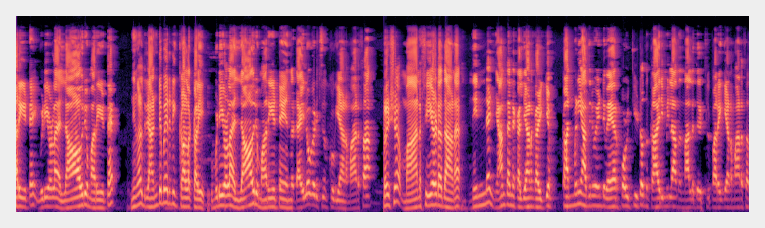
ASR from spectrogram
അറിയട്ടെ ഇവിടെയുള്ള എല്ലാവരും അറിയട്ടെ. നിങ്ങൾ രണ്ടുപേരുടെ കള്ളക്കളി ഇവിടെയുള്ള എല്ലാവരും അറിയട്ടെ എന്ന് ഡയലോഗ് അടിച്ചു നിൽക്കുകയാണ്. മാനസ ഋഷ് മാനസികയുടേതാണ് നിന്നെ ഞാൻ തന്നെ കല്യാണം കഴിക്കും. കൺമണി അതിനുവേണ്ടി വേർപ്പൊഴുക്കിയിട്ടൊന്നും കാര്യമില്ല എന്ന് നല്ല ദേഷ്യത്തിൽ പറയുകയാണ് മാനസ.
